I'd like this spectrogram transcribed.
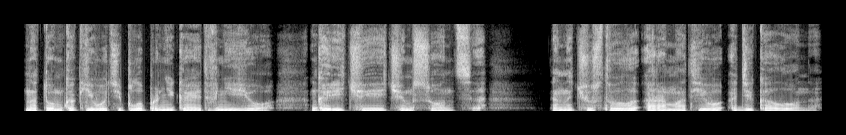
на том, как его тепло проникает в нее, горячее, чем солнце — она чувствовала аромат его одеколона,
